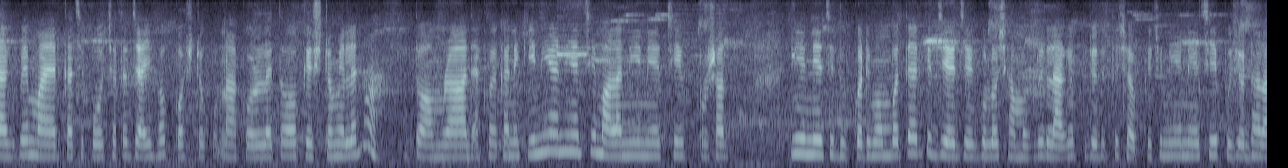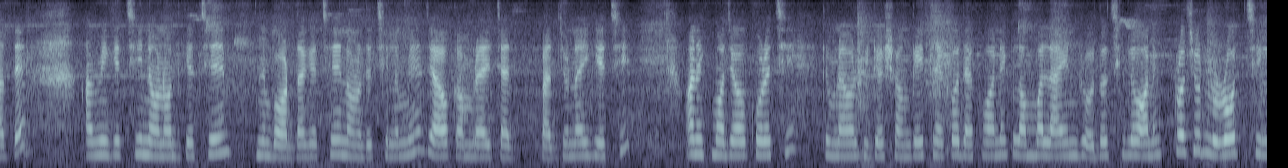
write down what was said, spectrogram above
লাগবে মায়ের কাছে পৌঁছাতে, যাই হোক, কষ্ট না করলে তো কেষ্ট মেলে না। তো আমরা দেখো এখানে কি নিয়ে নিয়েছি, মালা নিয়ে নিয়েছি, প্রসাদ নিয়ে নিয়েছি, ধূপকাঠি, মোমবাতি আর কি, যে যেগুলো সামগ্রী লাগে পুজো দিতে সব কিছু নিয়ে নিয়েছি পুজোর ঢালাতে। আমি গেছি, ননদ গেছে, বর্দা গেছে, ননদের ছেলে মেয়ে। যা হোক, আমরা এই চার পাঁচজনাই গেছি। অনেক মজাও করেছি। তোমরা আমার ভিডিওর সঙ্গেই থেকো। দেখো অনেক লম্বা লাইন, রোদও ছিল, অনেক প্রচুর রোদ ছিল।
